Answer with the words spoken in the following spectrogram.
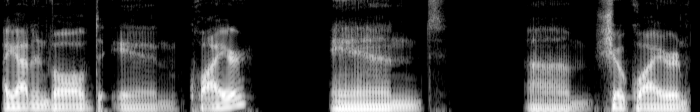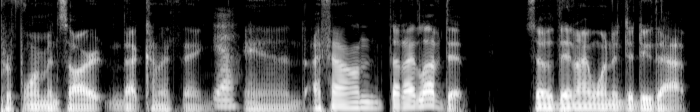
I got involved in choir and um, show choir and performance art and that kind of thing. Yeah. And I found that I loved it. So then I wanted to do that.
